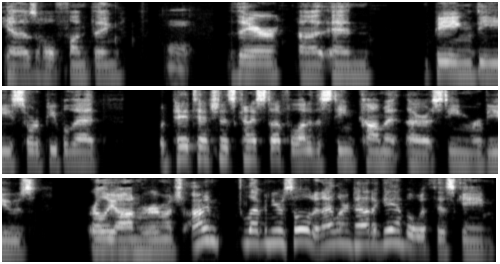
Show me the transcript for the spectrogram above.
yeah, that was a whole fun thing Mm. There. Uh, and being the sort of people that would pay attention to this kind of stuff, a lot of the Steam comment or Steam reviews early on were very much, "I'm 11 years old and I learned how to gamble with this game,"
